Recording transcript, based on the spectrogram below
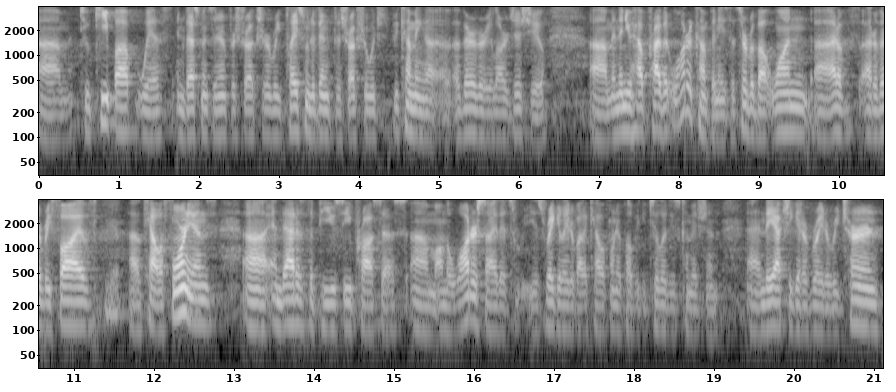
um, to keep up with investments in infrastructure, replacement of infrastructure, which is becoming a, a very, very large issue. Um, and then you have private water companies that serve about one uh, out, of, out of every five uh, Californians, uh, and that is the PUC process um, on the water side that is regulated by the California Public Utilities Commission. And they actually get a rate of return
